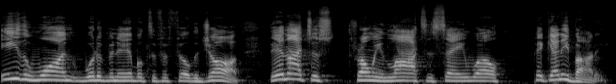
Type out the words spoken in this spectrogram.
Either one would have been able to fulfill the job. They're not just throwing lots and saying, well, pick anybody.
